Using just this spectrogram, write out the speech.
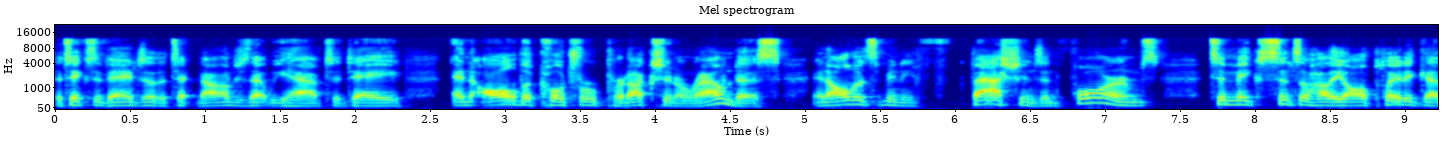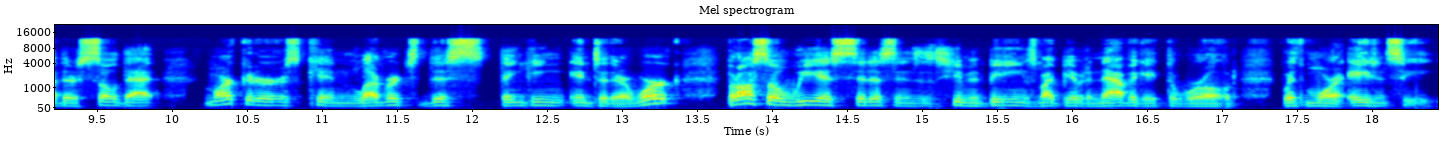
that takes advantage of the technologies that we have today and all the cultural production around us and all its many fashions and forms to make sense of how they all play together so that marketers can leverage this thinking into their work, but also we as citizens, as human beings, might be able to navigate the world with more agency.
